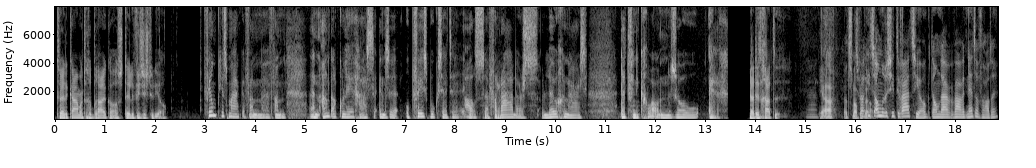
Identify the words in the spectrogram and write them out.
Tweede Kamer te gebruiken als televisiestudio filmpjes maken van, uh, van een aantal collega's en ze op Facebook zetten als uh, verraders, leugenaars. Dat vind ik gewoon zo erg. Ja, dit gaat ja, dat snap ik wel. Het is wel een iets andere situatie ook dan daar waar we het net over hadden.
